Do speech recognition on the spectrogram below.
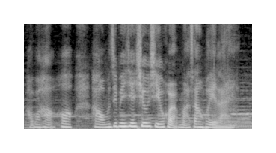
好不好哈？好，我们这边先休息一会儿，马上回来。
